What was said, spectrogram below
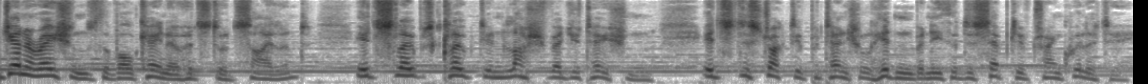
generations the volcano had stood silent, its slopes cloaked in lush vegetation, its destructive potential hidden beneath a deceptive tranquility.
